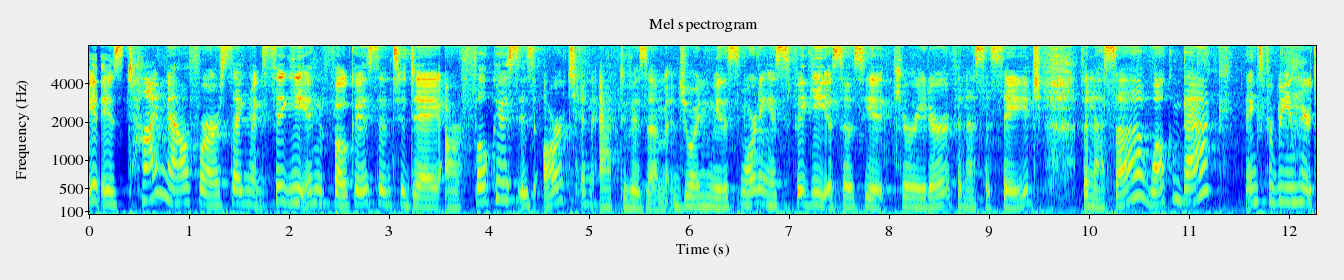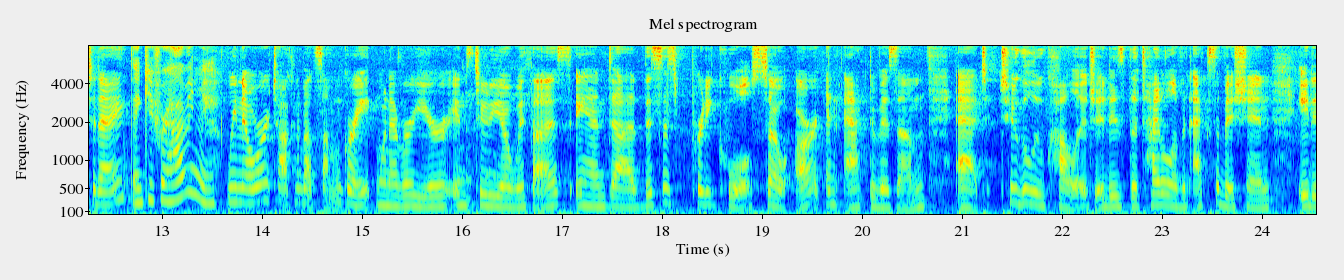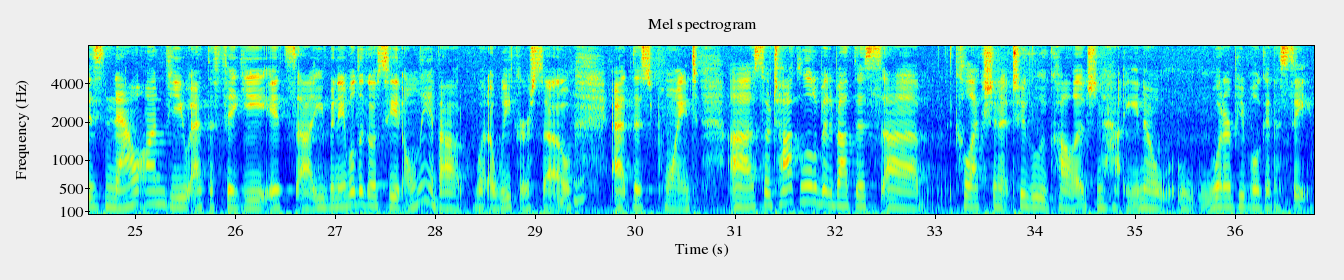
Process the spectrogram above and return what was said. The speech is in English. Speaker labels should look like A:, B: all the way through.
A: It is time now for our segment Figge in Focus, and today our focus is art and activism. Joining me this morning is Figge Associate Curator Vanessa Sage. Vanessa, welcome back. Thanks for being here today.
B: Thank you for having me.
A: We know we're talking about something great whenever you're in studio with us, and uh, this is pretty cool. So, Art and Activism at Tougaloo College. It is the title of an exhibition. It is now on view at the Figge. It's uh, You've been able to go see it only about, what, a week or so mm -hmm. at this point. Uh, so talk a little bit about this uh, collection at Tougaloo College and how, you know, what are people going to see?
